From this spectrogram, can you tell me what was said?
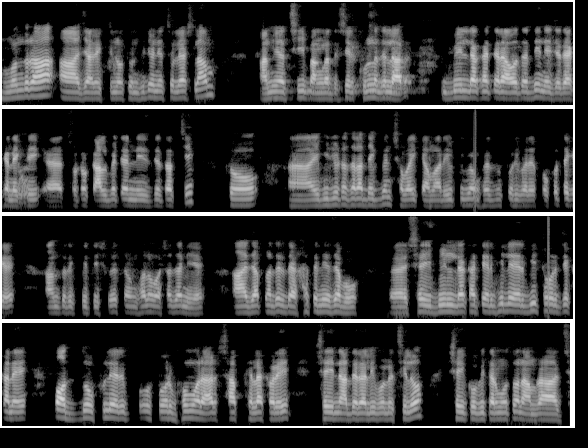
বন্ধুরা, আজ আর একটি নতুন ভিডিও নিয়ে চলে আসলাম। আমি আছি বাংলাদেশের খুলনা জেলার বিল ডাকাতের আওতাধীন। এই যে দেখেন একটি ছোট কালবেটের নিচ দিয়ে যাচ্ছি। তো এই ভিডিওটা যারা দেখবেন, সবাইকে আমার ইউটিউব এবং ফেসবুক পরিবারের পক্ষ থেকে আন্তরিক প্রীতি, শুভেচ্ছা এবং ভালোবাসা জানিয়ে আজ আপনাদের দেখাতে নিয়ে যাব সেই বিল ডাকাতের বিলের ভিতর যেখানে পদ্ম ফুলের উপর ভোমরার সাপ খেলা করে, সেই নাদের আলী বলেছিল। সেই কবিতার মতন আমরা আজ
